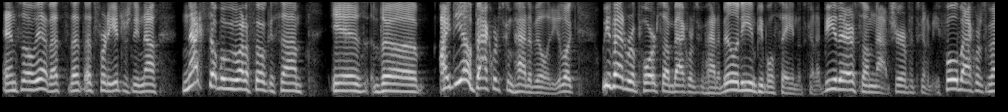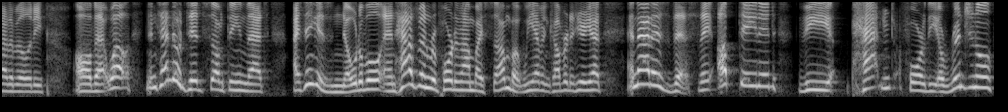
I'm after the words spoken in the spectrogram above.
and so, yeah, that's that, that's pretty interesting. Now, next up, what we want to focus on is the idea of backwards compatibility. Look, we've had reports on backwards compatibility and people saying it's going to be there. So I'm not sure if it's going to be full backwards compatibility, all that. Well, Nintendo did something that I think is notable and has been reported on by some, but we haven't covered it here yet. And that is this they updated the patent for the original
